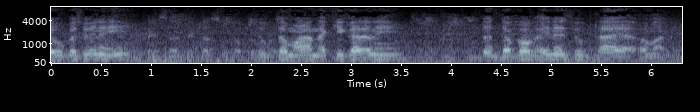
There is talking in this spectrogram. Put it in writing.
એવું કશું નહીં. સુખ સુખ તો માણસ નક્કી કરે ને તો ધક્કો ખાઈને સુખ થાય અમારે.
